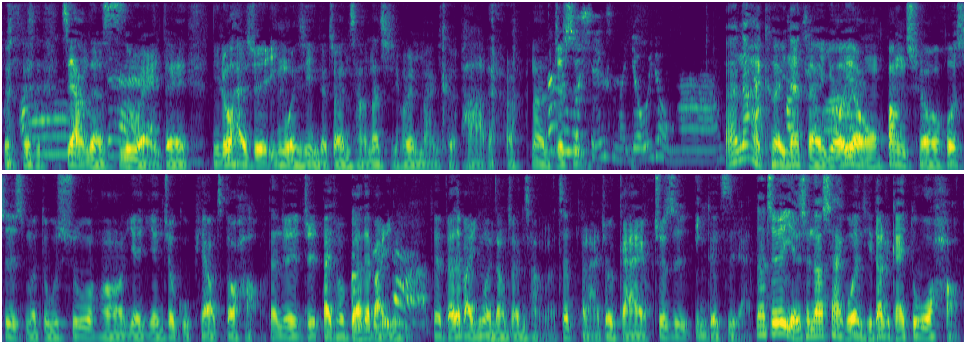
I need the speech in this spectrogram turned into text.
就是 这样的思维。对你如果还觉得英文是你的专长，那其实会蛮可怕的。那就是写什么游泳啊？啊，那还可以，那可以游泳、棒球或是什么读书哈，研研究股票这都好。但就是就拜托不要再把英对不要再把英文当专长了，这本来就该就是应对自然。那这就延伸到下一个问题，到底该多好？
